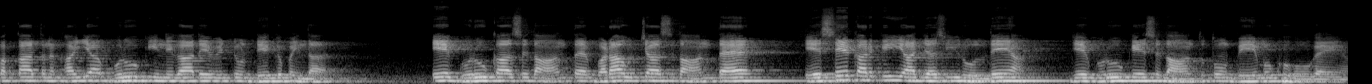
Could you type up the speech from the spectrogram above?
ਪੱਕਾ ਤਨਖਾਈਆ ਗੁਰੂ ਕੀ ਨਿਗਾਹ ਦੇ ਵਿੱਚੋਂ ਡਿੱਗ ਪੈਂਦਾ ਇਹ ਗੁਰੂ ਕਾ ਸਿਧਾਂਤ ਹੈ, ਬੜਾ ਉੱਚਾ ਸਿਧਾਂਤ ਹੈ। ਇਸੇ ਕਰਕੇ ਹੀ ਅੱਜ ਅਸੀਂ ਰੋਲਦੇ ਹਾਂ, ਜੇ ਗੁਰੂ ਕੇ ਸਿਧਾਂਤ ਤੋਂ ਬੇਮੁਖ ਹੋ ਗਏ ਹਾਂ।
